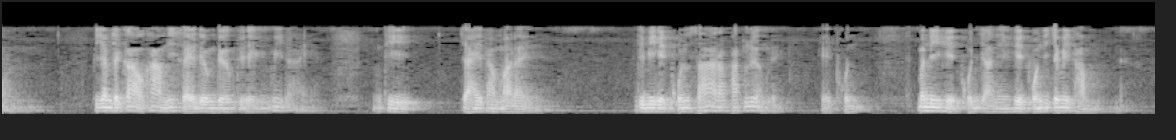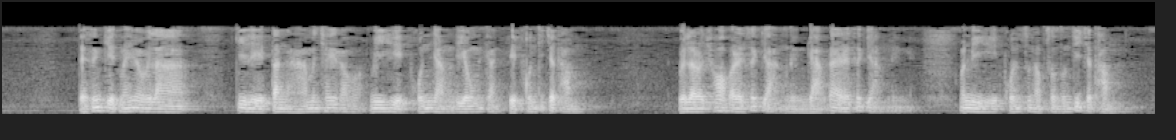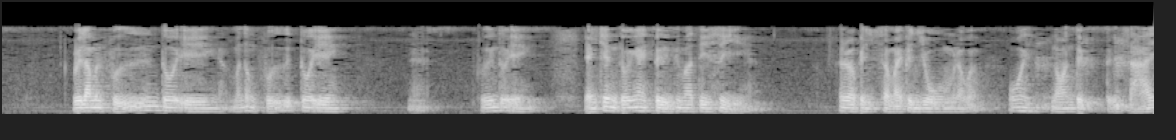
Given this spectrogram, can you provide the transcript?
พยายามจะก้าวข้ามนิสัยเดิมๆตัวเองไม่ได้บางทีจะให้ทำอะไร จะมีเหตุผลสารพัดเรื่องเลย เหตุผล มันมีเหตุผลอย่างนี้ เหตุผลที่จะไม่ทำแต่สังเกตไหมว่าเวลากิเลสตัณหา มันใช้เรา มีเหตุผลอย่างเดียวเหมือนกัน เหตุผลที่จะทำเวลาเราชอบอะไรสักอย่างหนึ่ง อยากได้อะไรสักอย่างหนึ่ง มันมีเหตุผลสนับสนุนที่จะทำ เวลามันฝืนตัวเองมันต้องฝืนตัวเองนะฝืนตัวเอง อย่างเช่นตัวง่ายตื่นขึ้นมาตีสี่เราเป็นสมัยเป็นโยมเราก็โอ้ย นอนดึกตื่นสาย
